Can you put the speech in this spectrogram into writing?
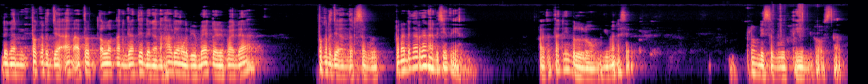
dengan pekerjaan atau Allah akan ganti dengan hal yang lebih baik daripada pekerjaan tersebut. Pernah dengarkan hadis itu ya? Atau tadi belum? Gimana sih? Belum disebutin Pak Ustadz.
